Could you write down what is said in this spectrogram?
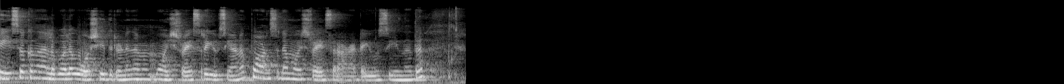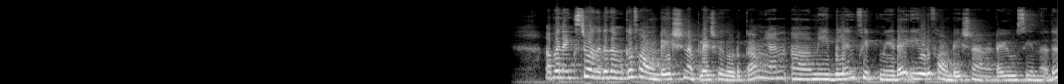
ഫേസ് ഒക്കെ നല്ലപോലെ വാഷ് ചെയ്തിട്ടുണ്ട്. നമ്മൾ മോയ്സ്ചറൈസർ യൂസ് ചെയ്യാണ്. പോൺസിന്റെ മോയ്സ്ചറൈസർ ആണ് കേട്ടോ യൂസ് ചെയ്യുന്നത്. അപ്പോൾ നെക്സ്റ്റ് വന്നിട്ട് നമുക്ക് ഫൗണ്ടേഷൻ അപ്ലൈ ചെയ്ത് കൊടുക്കാം. ഞാൻ മീബിലിൻ ഫിറ്റ്മിയുടെ ഈ ഒരു ഫൗണ്ടേഷൻ ആണ് കേട്ടോ യൂസ് ചെയ്യുന്നത്.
